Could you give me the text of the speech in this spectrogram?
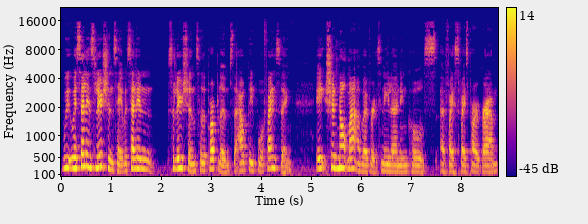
We, we're selling solutions here. We're selling solutions to the problems that our people are facing. It should not matter whether it's an e-learning course, a face-to-face program,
